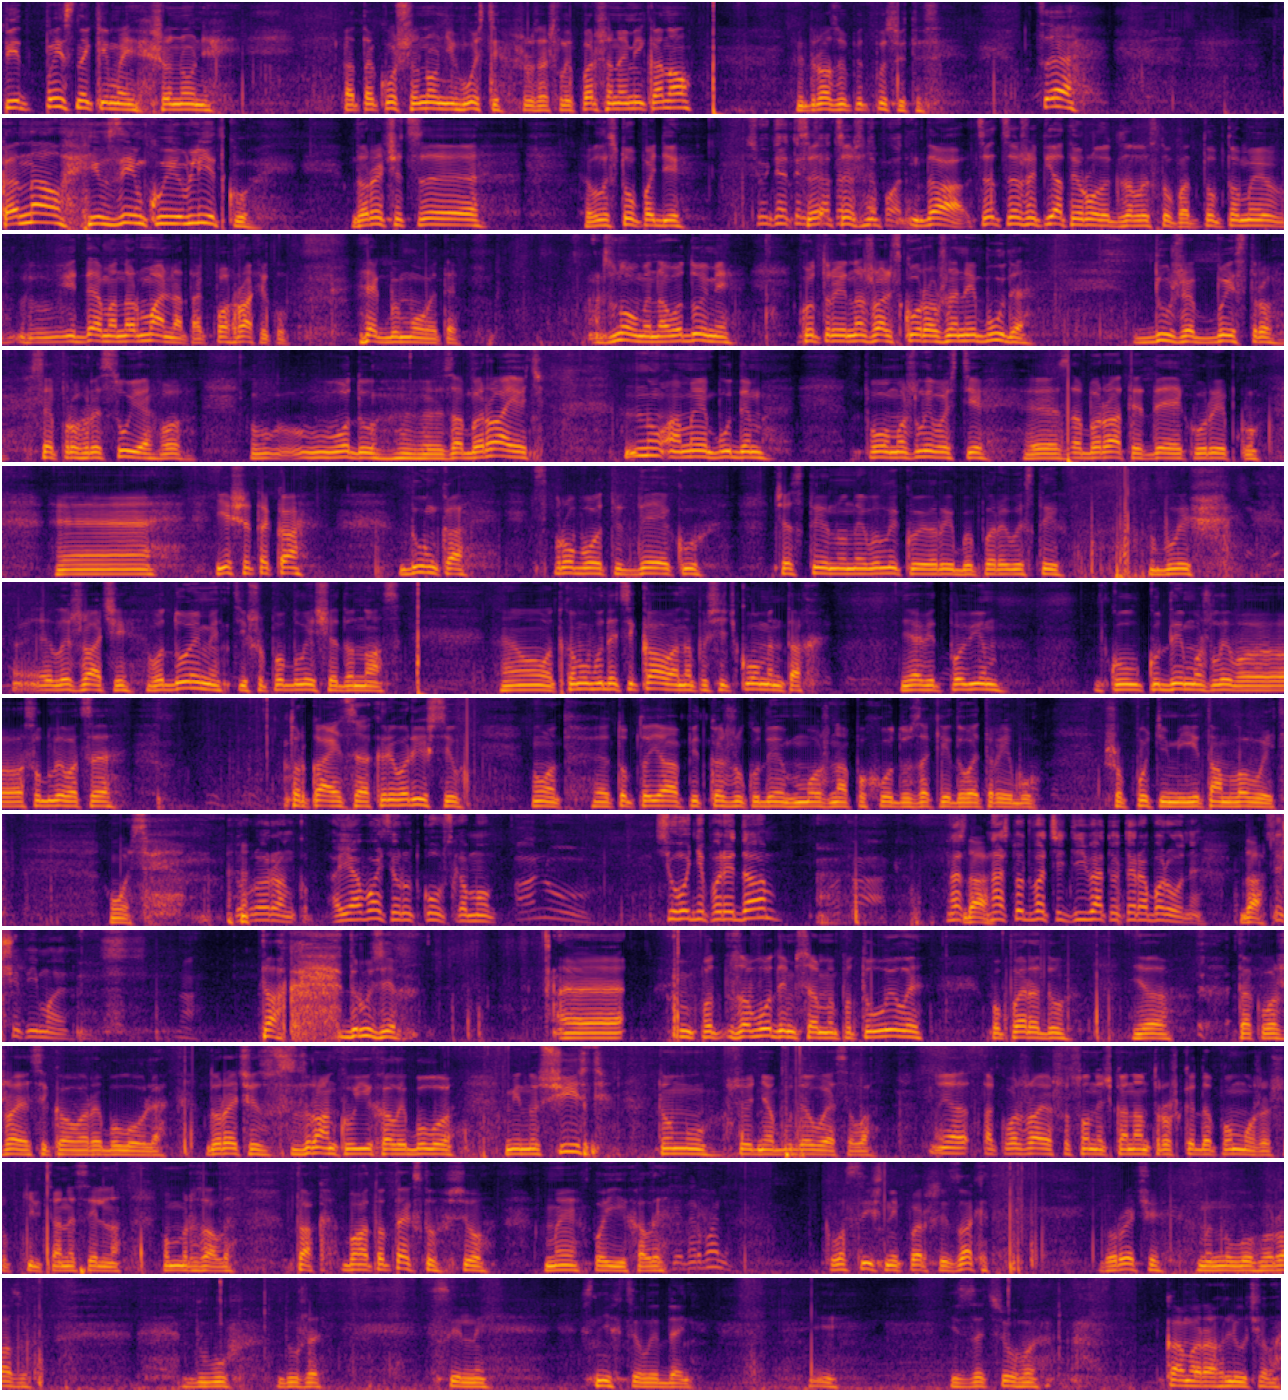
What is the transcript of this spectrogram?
Підписники мої, шановні, а також шановні гості, що зайшли перше на мій канал, відразу підписуйтесь. Це канал і взимку, і влітку. До речі, це в листопаді. Сьогодні Це, 30 це, листопада. да, це, це вже п'ятий ролик за листопад. Тобто ми йдемо нормально так, по графіку, як би мовити. Знову ми на водоймі, котрої, на жаль, скоро вже не буде. Дуже швидко все прогресує, воду е, забирають. Ну, а ми будемо по можливості е, забирати деяку рибку. Е, Є ще така думка спробувати деяку частину невеликої риби перевести в лежачі водойми, ті, що поближче до нас. От. Кому буде цікаво, напишіть в коментах. Я відповім, куди можливо, особливо це торкається криворіжців. От. е, Тобто я підкажу, куди можна по ходу закидувати рибу, щоб потім її там ловити. Ось. Доброго ранку. А я Васі Рудковському сьогодні передам на, Да. на 129-ю тероборони. Да. Це ще піймаю. Так, друзі, е, заводимося, ми потулили. Попереду, я так вважаю, цікава риболовля. До речі, зранку їхали було мінус 6, тому сьогодні буде весело. Ну, я так вважаю, що сонечко нам трошки допоможе, щоб кільця не сильно обмерзали. Так, багато тексту, все, ми поїхали. Нормально? Класичний перший закид. До речі, минулого разу був дуже сильний сніг цілий день. І із-за цього камера глючила.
